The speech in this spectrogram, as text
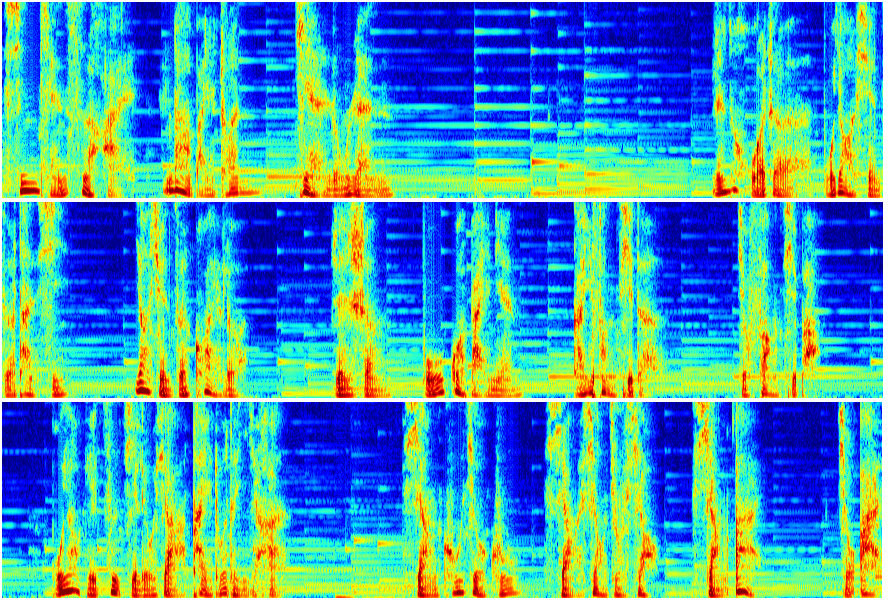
心田似海，纳百川，见容人。人活着，不要选择叹息，要选择快乐。人生不过百年。”该放弃的，就放弃吧。不要给自己留下太多的遗憾。想哭就哭，想笑就笑，想爱就爱。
